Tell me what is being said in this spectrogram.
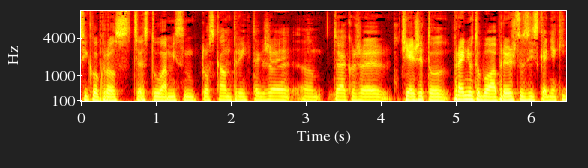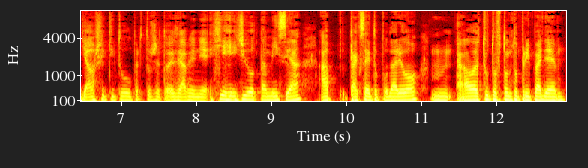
cyklocross cestu a myslím cross country, takže um, to je akože tiež je to, pre ňu to bola príležitosť získať nejaký ďalší titul, pretože to je zjavne nie, jej životná misia a tak sa jej to podarilo, um, ale tuto v tomto prípade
